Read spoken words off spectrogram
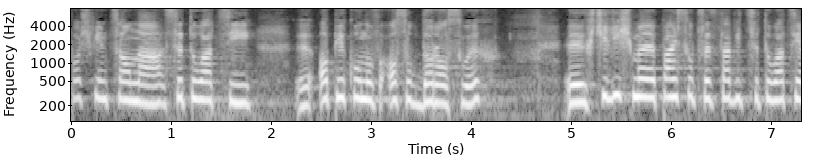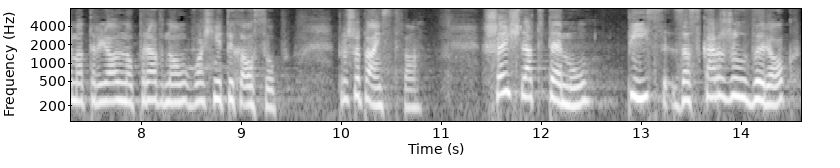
poświęcona sytuacji y, opiekunów osób dorosłych. Y, Chcieliśmy Państwu przedstawić sytuację materialno-prawną właśnie tych osób. Proszę Państwa, sześć lat temu PiS zaskarżył wyrok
